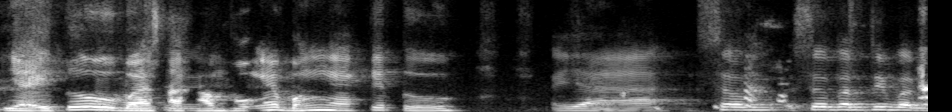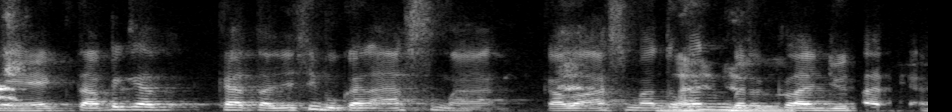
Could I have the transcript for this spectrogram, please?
Ya itu bahasa kampungnya bengek itu. Iya, sem- seperti bengek, tapi kat- katanya sih bukan asma. Kalau asma tuh kan Waduh. berkelanjutan ya.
